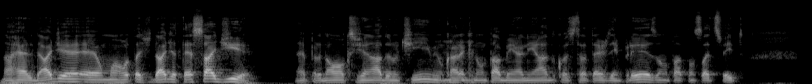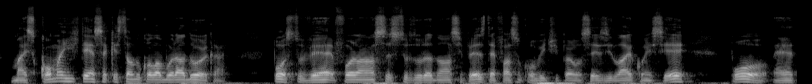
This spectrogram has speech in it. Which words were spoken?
Na realidade é, é uma rotatividade até sadia. Né? Para dar uma oxigenada no time, um cara Uhum. que não está bem alinhado com as estratégias da empresa, não está tão satisfeito. Mas como a gente tem essa questão do colaborador, cara. Pô, se tu vê, for na nossa estrutura da nossa empresa, até faço um convite para vocês ir lá e conhecer. Pô, é,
